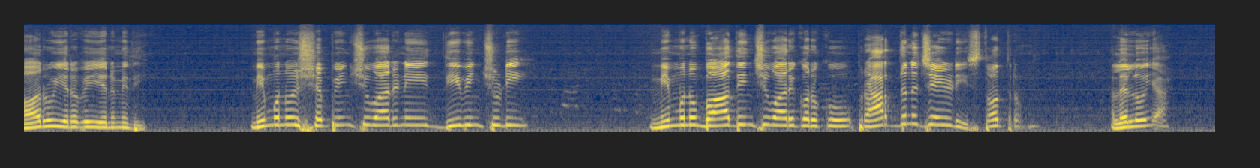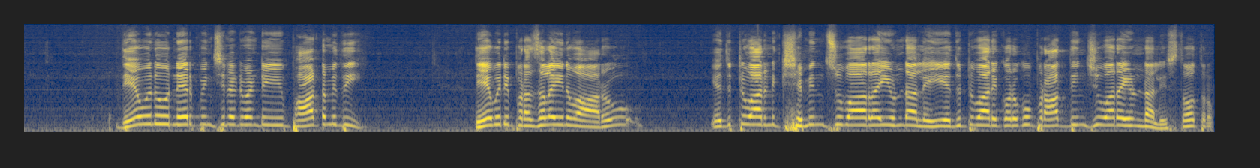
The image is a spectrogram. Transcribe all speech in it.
ఆరు ఇరవై ఎనిమిది. మిమ్మును శపించు వారిని దీవించుడి మిమ్మును బాధించు వారి కొరకు ప్రార్థన చేయుడి. స్తోత్రం. అలెలోయ దేవుడు నేర్పించినటువంటి పాఠం ఇది. దేవుని ప్రజలైన వారు ఎదుటివారిని క్షమించువారై ఉండాలి ఎదుటివారి కొరకు ప్రార్థించువారై ఉండాలి. స్తోత్రం.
